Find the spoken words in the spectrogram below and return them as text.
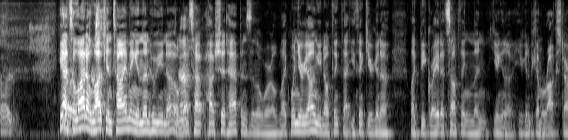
uh, Yeah, it's a lot of there's a- luck and timing, and then who you know. Yeah. That's how, how shit happens in the world. Like when you're young, you don't think that. You think you're gonna like be great at something, and then you you know you're gonna become a rock star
